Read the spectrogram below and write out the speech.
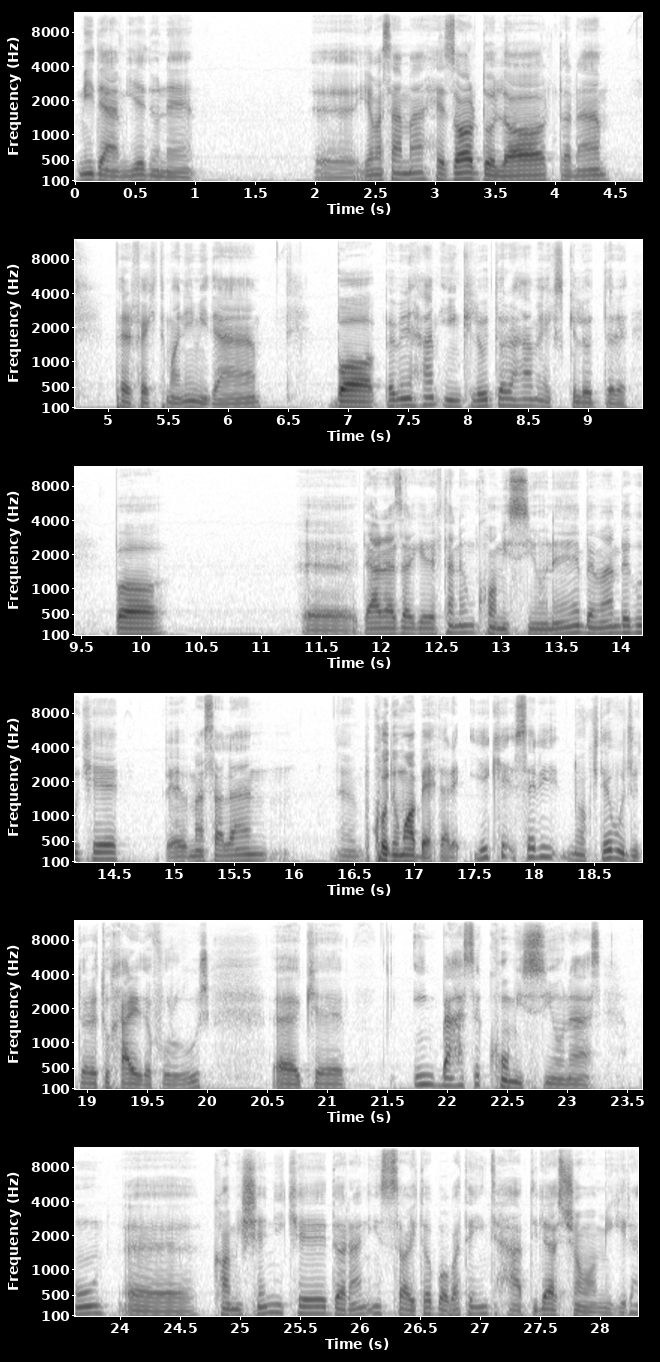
میدم یه دونه یا مثلا من هزار دلار دارم پرفکت مانی میدم با ببینید هم اینکلود داره هم اکسکلود داره. با در نظر گرفتن اون کمیسیونه به من بگو که مثلا کدوما بهتره. یک سری نکته وجود داره تو خرید و فروش که این بحث کمیسیون است. اون commission ی که دارن این سایت ها بابت این تبدیل از شما می‌گیرن.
